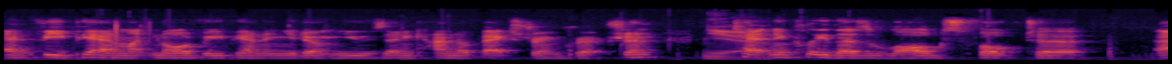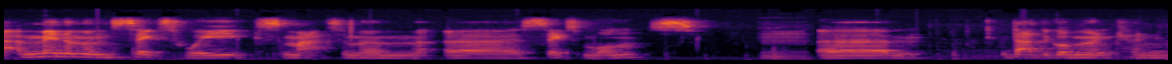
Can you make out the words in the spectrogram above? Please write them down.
a VPN like NordVPN and you don't use any kind of extra encryption, yeah. technically there's logs for up to a minimum six weeks, maximum uh, six months. Hmm. Um, that the government can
